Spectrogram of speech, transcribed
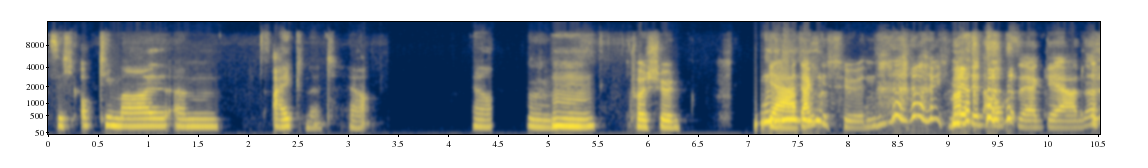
sich optimal ähm, eignet. Ja. Ja. Hm. Mhm. Voll schön. Ja, danke schön. Ich mag ja. den auch sehr gerne.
